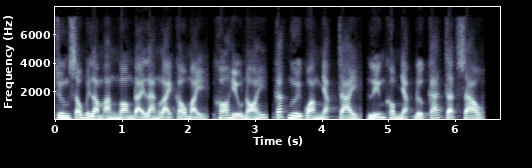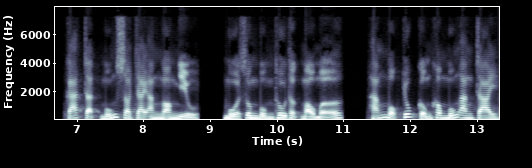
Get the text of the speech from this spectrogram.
Trương 65 ăn ngon Đại lang lại câu mày, khó hiểu nói, các ngươi quan nhặt trai, liền không nhặt được cá trạch sao? Cá trạch muốn so trai ăn ngon nhiều. Mùa xuân bùng thu thật màu mỡ. Hắn một chút cũng không muốn ăn trai,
